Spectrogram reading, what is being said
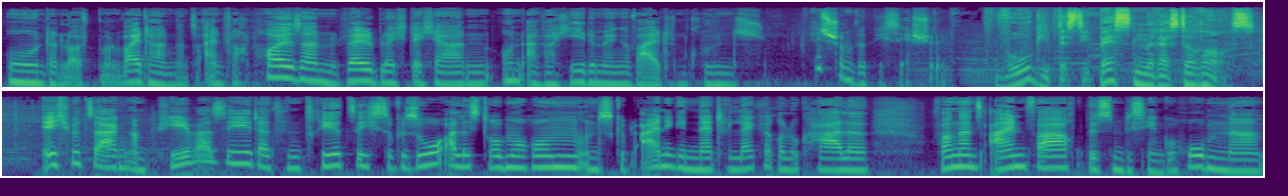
Und dann läuft man weiter an ganz einfachen Häusern mit Wellblechdächern und einfach jede Menge Wald und Grüns. Ist schon wirklich sehr schön. Wo gibt es die besten Restaurants? Ich würde sagen, am Peversee, da zentriert sich sowieso alles drumherum und es gibt einige nette, leckere Lokale, von ganz einfach bis ein bisschen gehobener.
